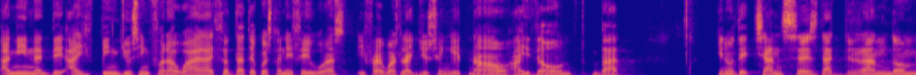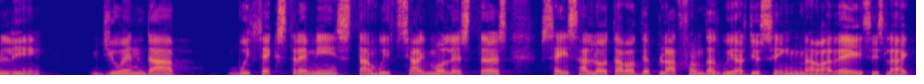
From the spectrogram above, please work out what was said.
I mean, uh, the, I've been using for a while. I thought that the question if it was, if I was like using it now, I don't. But you know, the chances that randomly you end up with extremists and with child molesters says a lot about the platform that we are using nowadays. It's like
